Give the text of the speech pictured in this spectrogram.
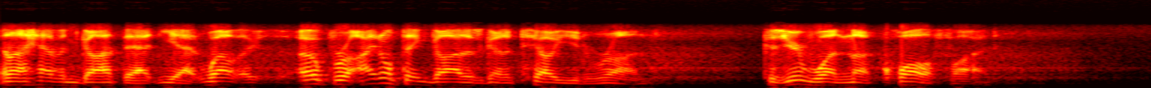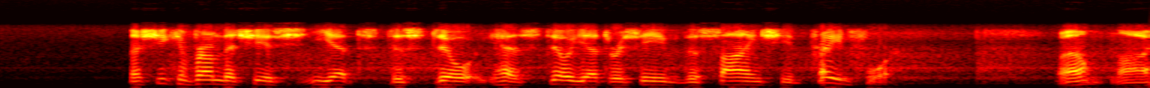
and I haven't got that yet. Well, Oprah, I don't think God is going to tell you to run because you're one not qualified. Now she confirmed that she is yet to still has still yet to receive the sign she had prayed for. Well, I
